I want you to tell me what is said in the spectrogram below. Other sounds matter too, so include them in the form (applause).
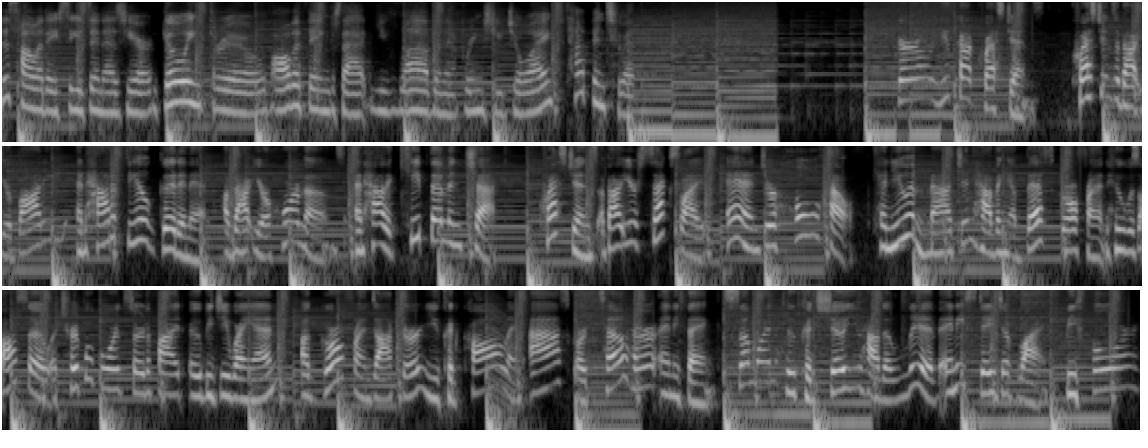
this holiday season as you're going through all the things that you love and that brings you joy. Tap into it. Girl, you've got questions. Questions about your body and how to feel good in it, about your hormones and how to keep them in check. Questions about your sex life and your whole health. Can you imagine having a best girlfriend who was also a triple board certified OBGYN? A girlfriend doctor you could call and ask or tell her anything. Someone who could show you how to live any stage of life before,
